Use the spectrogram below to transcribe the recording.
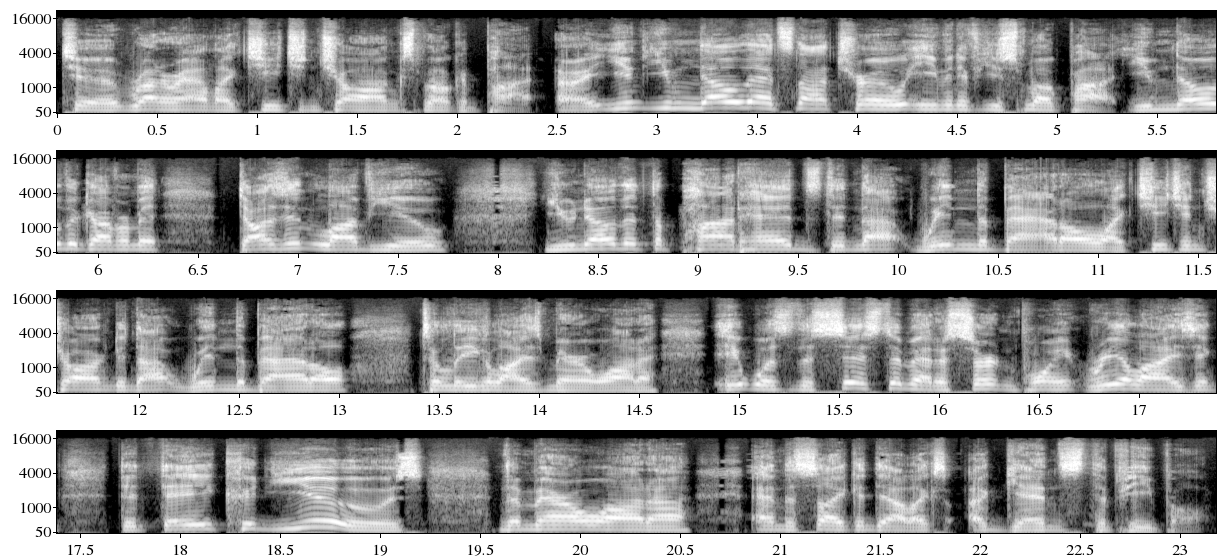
to run around like Cheech and Chong smoking pot. All right. You, you know that's not true, even if you smoke pot. You know the government doesn't love you. You know that the potheads did not win the battle, like Cheech and Chong did not win the battle to legalize marijuana. It was the system at a certain point realizing that they could use the marijuana and the psychedelics against the people.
